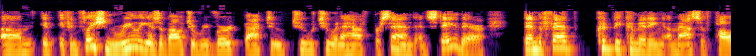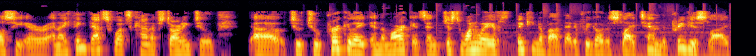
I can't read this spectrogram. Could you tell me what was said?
um, if, if, inflation really is about to revert back to two, two and a half percent and stay there, then the Fed could be committing a massive policy error. And I think that's what's kind of starting to uh, to to percolate in the markets. And just one way of thinking about that, if we go to slide 10, the previous slide.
